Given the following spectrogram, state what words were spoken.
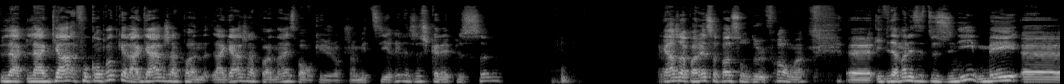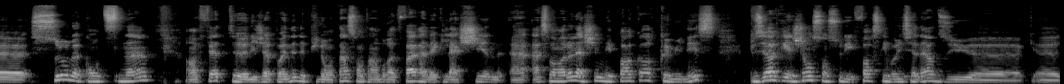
la, la guerre, faut comprendre que la guerre, japonaise, la guerre japonaise, bon, ok, je, je vais m'étirer, là, ça, je connais plus ça. La guerre japonaise se passe sur deux fronts. Hein. Évidemment, les États-Unis, mais sur le continent, en fait, les Japonais, depuis longtemps, sont en bras de fer avec la Chine. À ce moment-là, la Chine n'est pas encore communiste. Plusieurs régions sont sous les forces révolutionnaires du, euh, euh,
